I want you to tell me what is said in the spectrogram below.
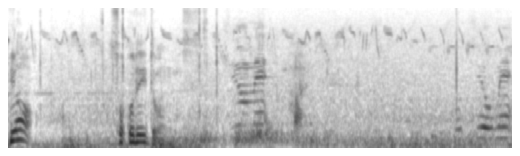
いやそこでいいと思います。強め。はい。お強め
